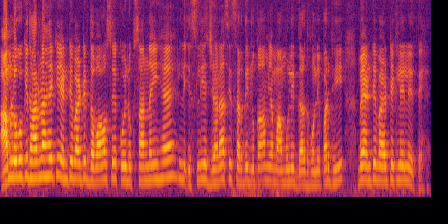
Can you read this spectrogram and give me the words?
आम लोगों की धारणा है कि एंटीबायोटिक दवाओं से कोई नुकसान नहीं है इसलिए जरा सी सर्दी जुकाम या मामूली दर्द होने पर भी वे एंटीबायोटिक ले लेते हैं।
